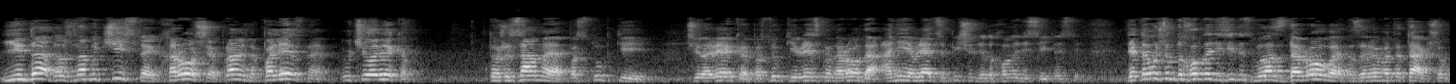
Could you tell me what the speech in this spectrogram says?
Еда должна быть чистая, хорошая, правильно, полезная у человека. То же самое поступки человека, поступки еврейского народа, они являются пищей для духовной действительности. Для того, чтобы духовная действительность была здоровая, назовем это так, чтобы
